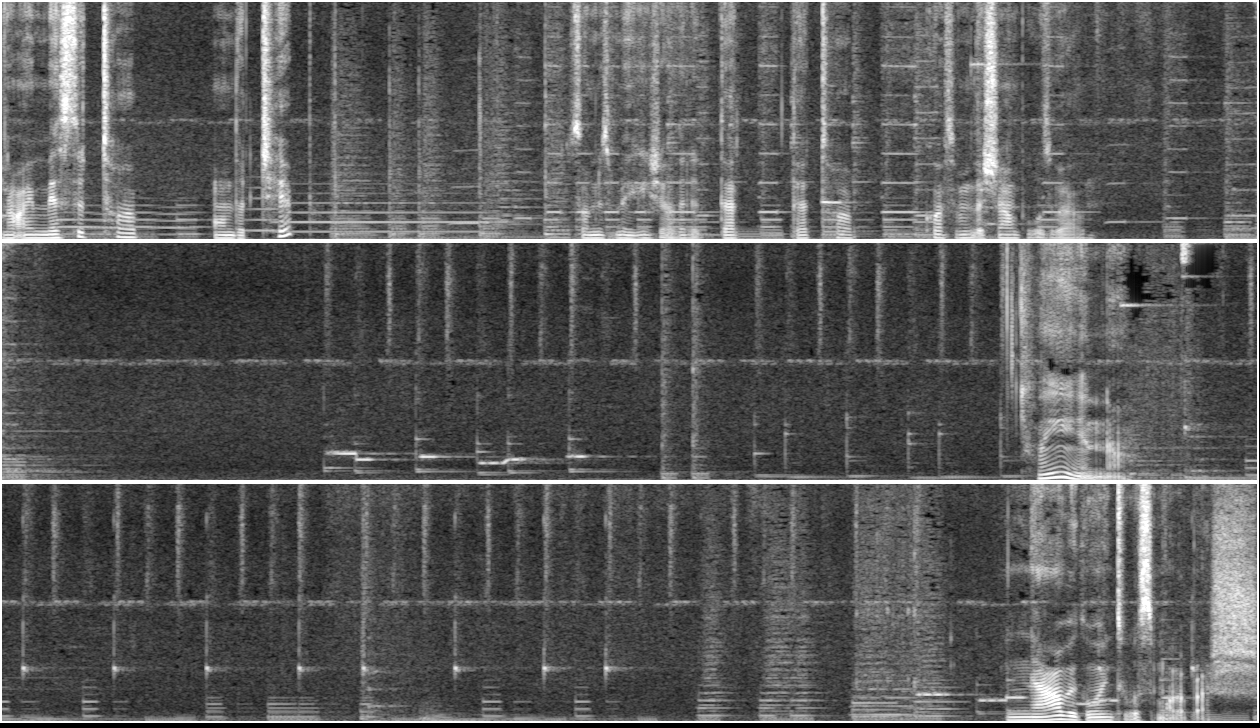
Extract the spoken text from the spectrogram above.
Now I missed the top on the tip. So I'm just making sure that it, that, that top caught some of the shampoo as well. Clean. Now we're going to a smaller brush.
